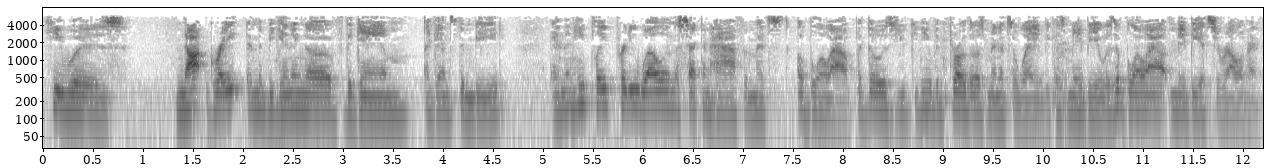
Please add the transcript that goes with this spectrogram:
He was not great in the beginning of the game against Embiid, and then he played pretty well in the second half amidst a blowout. But those you can even throw those minutes away because Right. maybe it was a blowout, maybe it's irrelevant.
